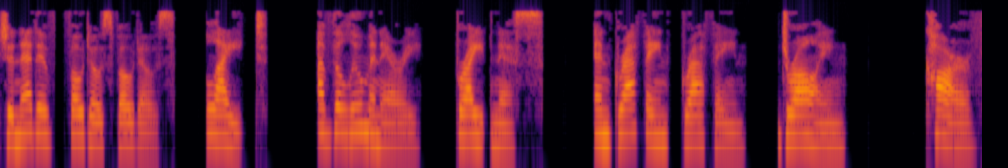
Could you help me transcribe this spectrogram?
genetive, photos photos, light, of the luminary, brightness, and graphane, graphane, drawing, carve,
